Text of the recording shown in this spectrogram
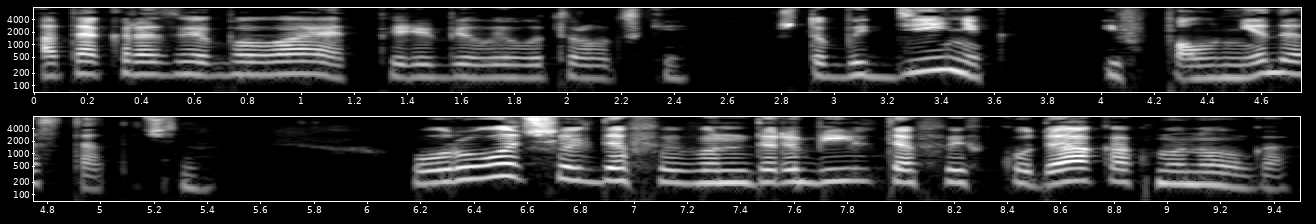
А так разве бывает, перебил его Троцкий, чтобы денег и вполне достаточно? У Ротшильдов и Вандербильтов их куда как много.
